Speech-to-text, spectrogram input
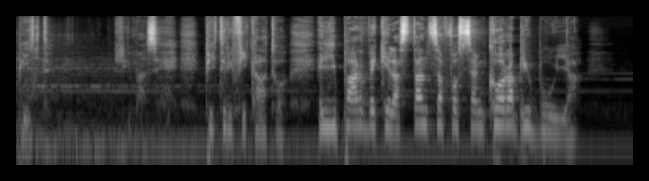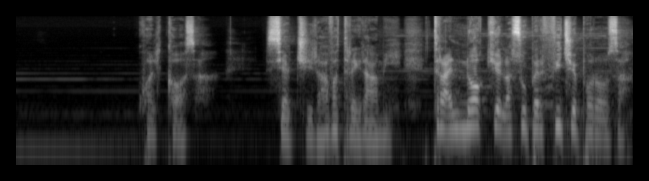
Pete rimase pietrificato e gli parve che la stanza fosse ancora più buia. Qualcosa si aggirava tra i rami, tra il nocchio e la superficie porosa.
